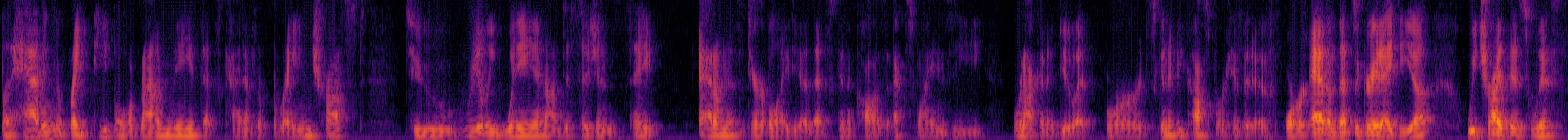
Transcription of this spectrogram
but having the right people around me that's kind of a brain trust to really weigh in on decisions and say, Adam, that's a terrible idea. That's going to cause X, Y, and Z. We're not going to do it. Or it's going to be cost prohibitive. Or Adam, that's a great idea. We tried this with,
